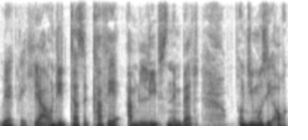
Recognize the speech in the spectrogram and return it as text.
Wirklich? Ja, und die Tasse Kaffee am liebsten im Bett. Und die muss ich auch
